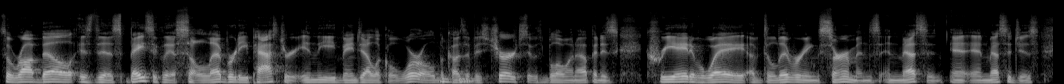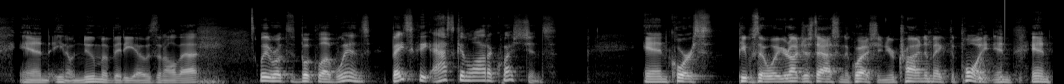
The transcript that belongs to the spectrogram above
So Rob Bell is this basically a celebrity pastor in the evangelical world because mm-hmm. of his church that was blowing up and his creative way of delivering sermons and message and messages and you know Nooma videos and all that. Well, he wrote this book Love Wins, basically asking a lot of questions. And of course, people say, "Well, you're not just asking the question; you're trying to make the point." And and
